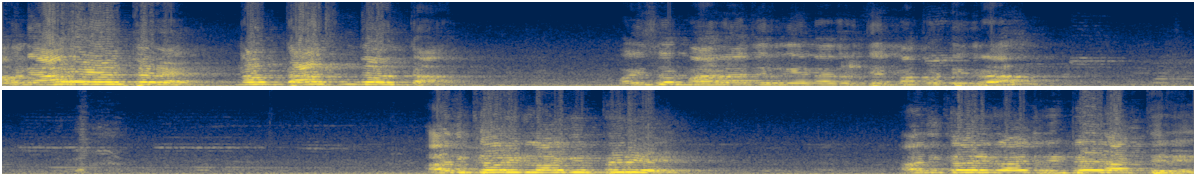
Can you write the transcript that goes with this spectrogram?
ಅವ್ನು ಯಾರೋ ಹೇಳ್ತಾರೆ, ನಮ್ ತಾತಂದ ಅಂತ. ಮೈಸೂರು ಮಹಾರಾಜರಿಗೆ ಏನಾದ್ರು ಜನ್ಮ ಕೊಟ್ಟಿದ್ರ? ಅಧಿಕಾರಿಗಳಾಗಿರ್ತೀರಿ. ಅಧಿಕಾರಿಗಳಾಗಿ ರಿಟೈರ್ಡ್ ಆಗ್ತೀರಿ.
